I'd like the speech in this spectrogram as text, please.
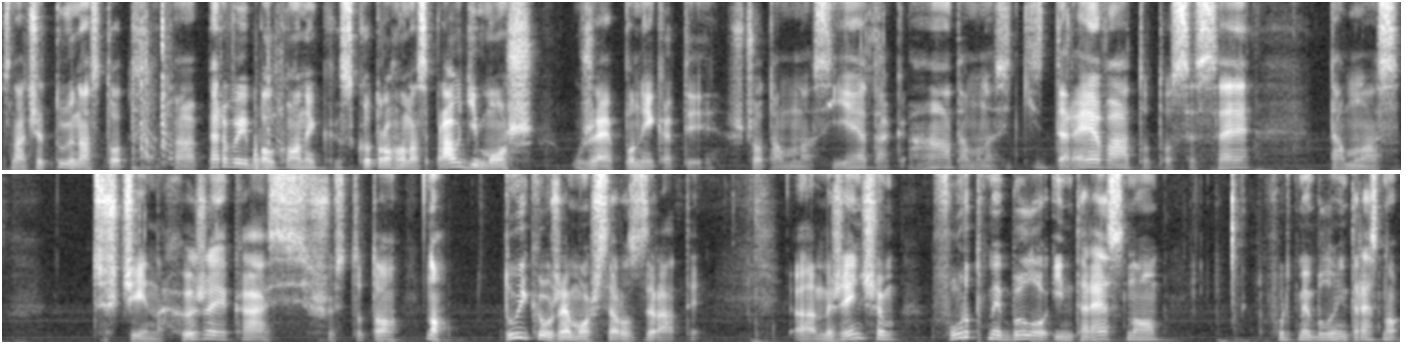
Значить, тут у нас тут е, перший балконик, з котрого насправді мож уже поникати, що там у нас є. Так, ага, там у нас якісь дерева, то то сесе, там у нас ще й хижа якась, щось то то. Ну, туйка вже можешся роззирати. Між іншим, фурт ми було інтересно. Фурт було інтересно,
